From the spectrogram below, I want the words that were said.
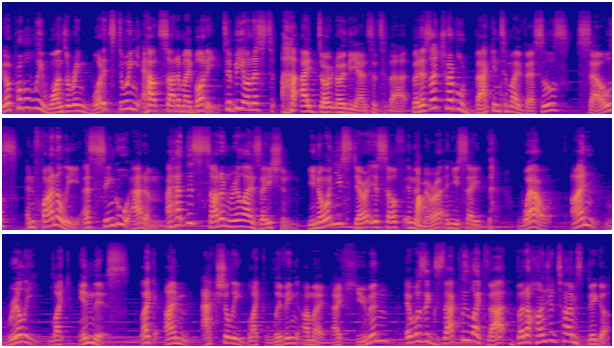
You're probably wondering what it's doing outside of my body. To be honest, I don't know the answer to that. But as I traveled back into my vessels, cells, and finally, a single atom, I had this sudden realization. You know when you stare at yourself in the mirror and you say, wow, I'm really, like, in this. Like, I'm actually, like, living, I'm a, a human? It was exactly like that, but a hundred times bigger.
